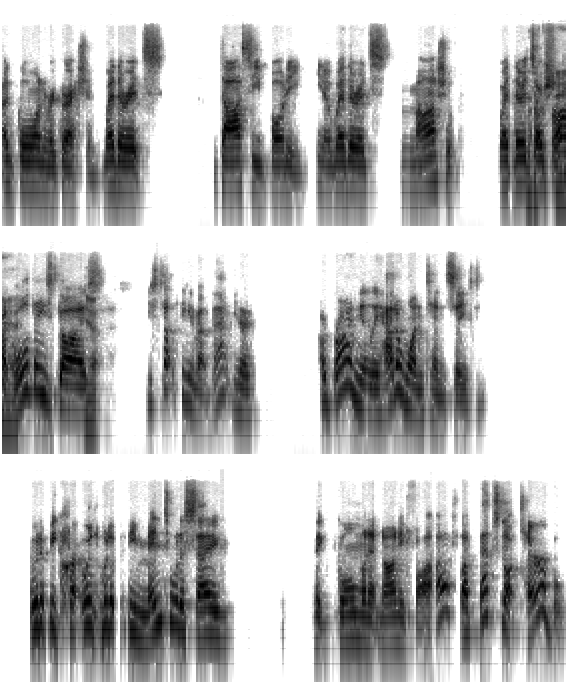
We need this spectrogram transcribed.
a Gawn regression, whether it's Darcy body, you know, whether it's Marshall, whether it's Ruck O'Brien, share. all these guys, Yeah. you start thinking about that. You know, O'Brien nearly had a 110 season. Would it be would, would it be mental to say that Gawn went at 95? Like that's not terrible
